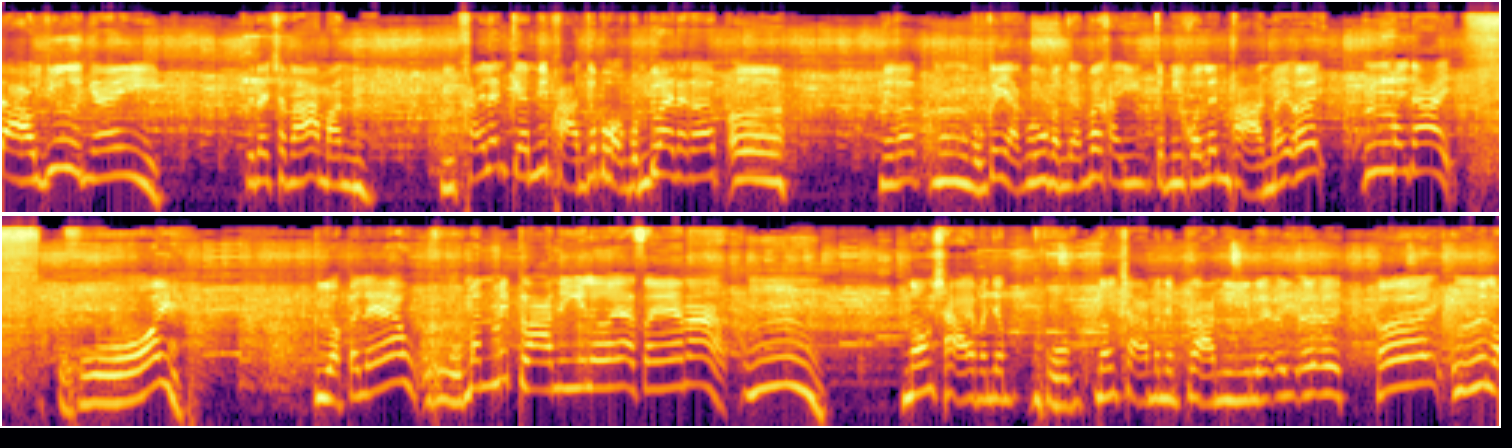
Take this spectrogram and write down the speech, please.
ยาวยืดไง จะได้ชนะมันมีใครเล่นเกมนี้ผ่านก็บอกผมด้วยนะครับ เออนะครับผมก็อยากรู้เหมือนกันว่าใครจะมีคนเล่นผ่านไหมเอ้ยไม่ได้โอ้โหยเกือบไปแล้วโอ้โหมันไม่ปลาณีเลยอะเซน่ะอืมน้องชายมันยังโหน้องชายมันยังปราณีเลยเอ้ยเอ้ยเฮ้ยเออหล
